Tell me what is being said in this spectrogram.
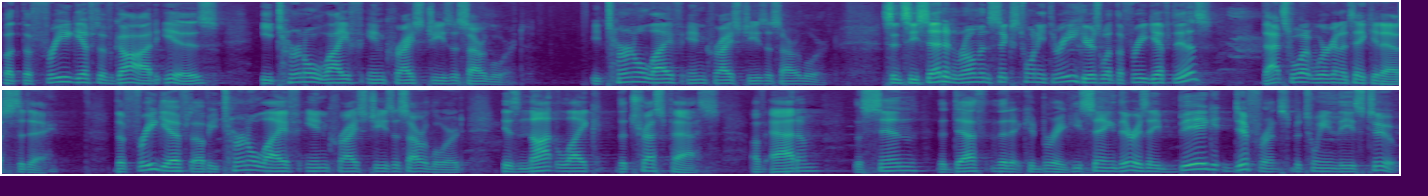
but the free gift of God is eternal life in Christ Jesus our Lord. Eternal life in Christ Jesus our Lord. Since he said in Romans 6:23, here's what the free gift is, that's what we're going to take it as today. The free gift of eternal life in Christ Jesus our Lord is not like the trespass of Adam, the sin, the death that it could bring. He's saying there is a big difference between these two.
